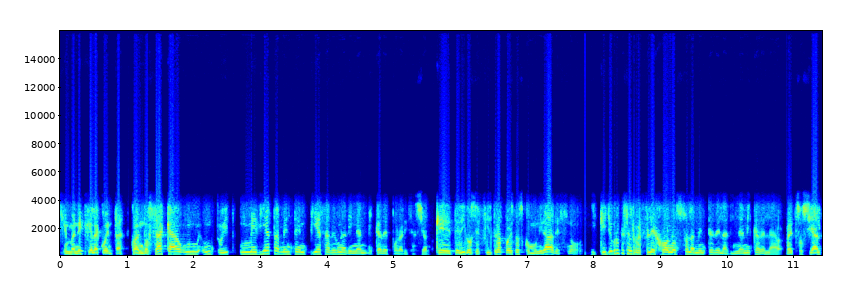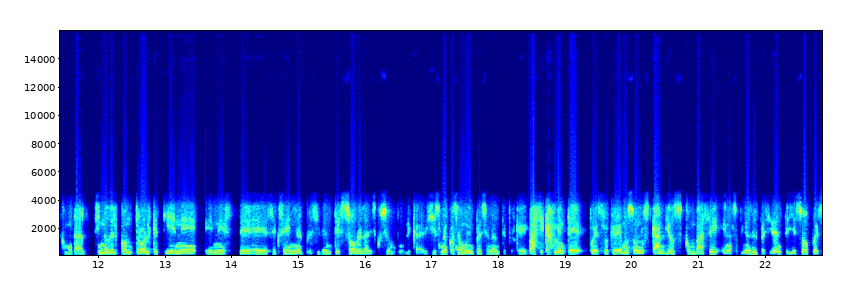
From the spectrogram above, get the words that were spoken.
quien maneje la cuenta, cuando saca un, un tuit, inmediatamente empieza a haber una dinámica de polarización, que te digo, se filtra por estas comunidades, ¿no? Y que yo creo que es el reflejo no solamente de la dinámica de la red social como tal, sino del control que tiene en este sexenio el presidente sobre la discusión pública. Y es una cosa muy impresionante, porque básicamente, pues lo que vemos son los cambios con base en las opiniones del presidente, y eso, pues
